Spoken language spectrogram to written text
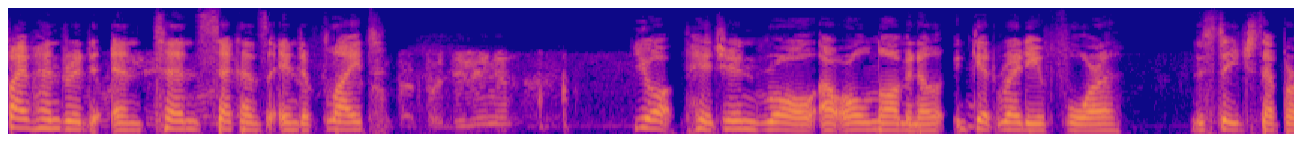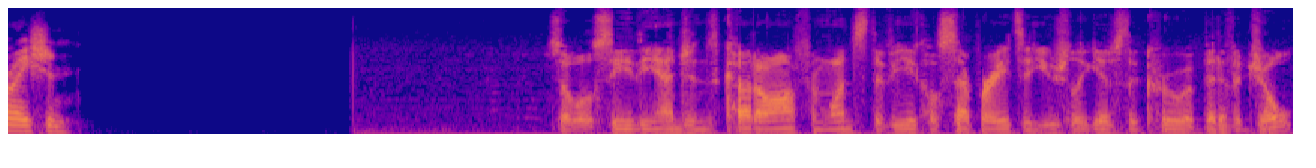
510 seconds into flight your pitch and roll are all nominal. Get ready for the stage separation. So we'll see the engines cut off, and once the vehicle separates, it usually gives the crew a bit of a jolt.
